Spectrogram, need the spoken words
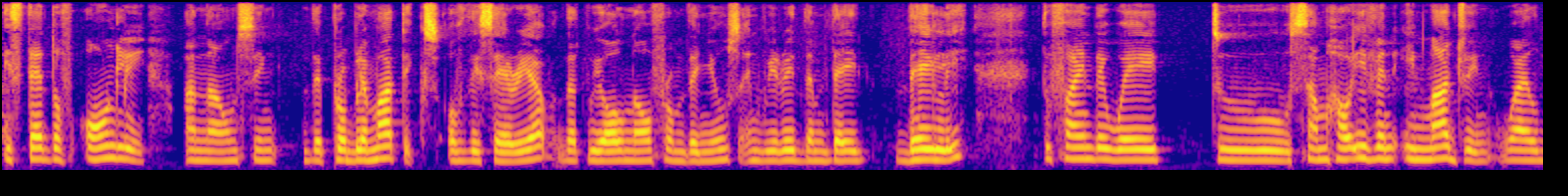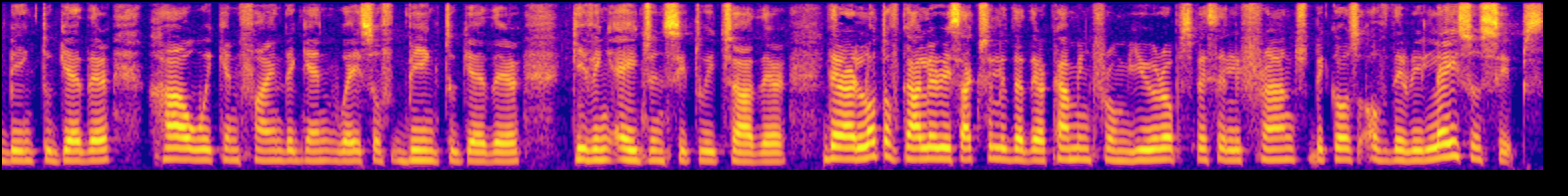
instead of only announcing the problematics of this area that we all know from the news and we read them day, daily, to find a way to somehow even imagine while being together how we can find again ways of being together, giving agency to each other. There are a lot of galleries actually that they're coming from Europe, especially France, because of the relationships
